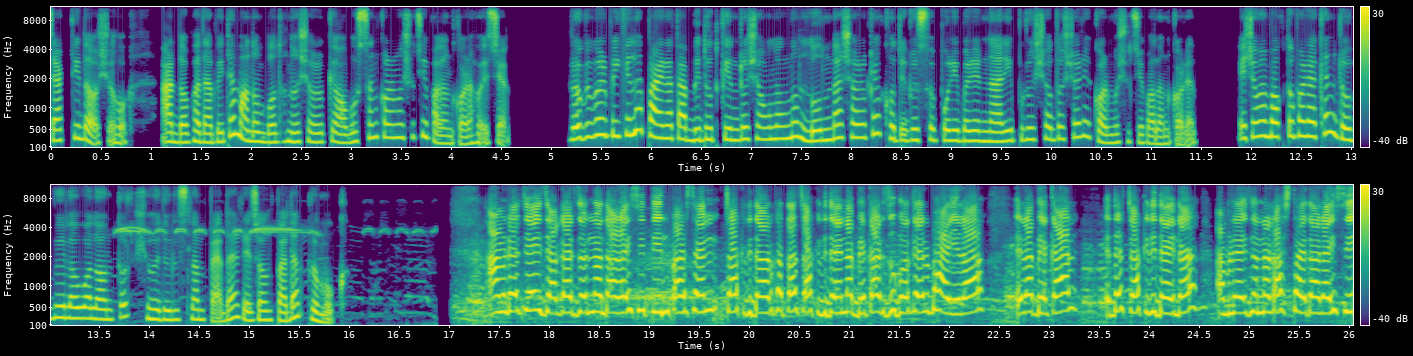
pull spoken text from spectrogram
চাকরি দেওয়া সহ আট দফা দাবিতে মানববন্ধন ও সড়কে অবস্থান কর্মসূচি পালন করা হয়েছে। রবিবার বিকেলে পায়রা তাপবিদ্যুৎ কেন্দ্র সংলগ্ন লোন্দা সড়কে ক্ষতিগ্রস্ত পরিবারের নারী পুরুষ সদস্যরা কর্মসূচি পালন করেন। এ সময় বক্তব্য রাখেন রবিউল আউয়াল অন্তর, শহীদুল ইসলাম প্যাদা, রেজাউল প্যাদা প্রমুখ। আমরা যেই জায়গার জন্য দাঁড়াইছি, তিন পার্সেন্ট চাকরি দেওয়ার কথা, চাকরি দেয় না বেকার যুবকের ভাইয়েরা, এরা বেকার, এদের চাকরি দেয় না। আমরা এই জন্য রাস্তায় দাঁড়াইছি,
